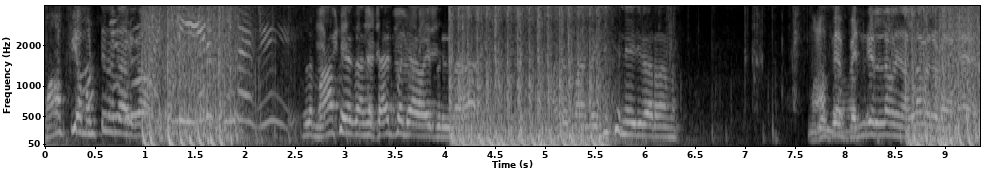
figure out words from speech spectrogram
மாஃபியா மட்டும் இருக்கான் இல்ல மாப்பியாக்கு அங்க தேர்ட் பார்ட்டி வாய்ப்பு இருக்குண்ணா அந்த மெடிசன் ஏறி வரான் மாஃபியா பெண்கள் எல்லாம் கொஞ்சம் நல்லா விளையாடுவாங்க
